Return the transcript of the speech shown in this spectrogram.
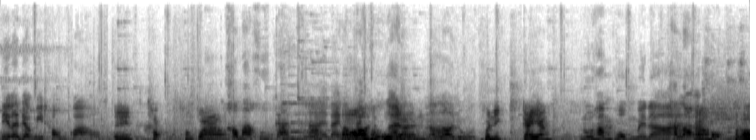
นี่แล้วเดี๋ยวมีทองกวาวอันนี้ทองทองกวาว เขามาคู่กันใช่แต่งอ๋อต้องรอมาดูคู่กันกัน ต้องรอดูคนนี้ใกล้ยังหนูทำผมไม่ได้ทะเลาะอ้าวผมรอ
